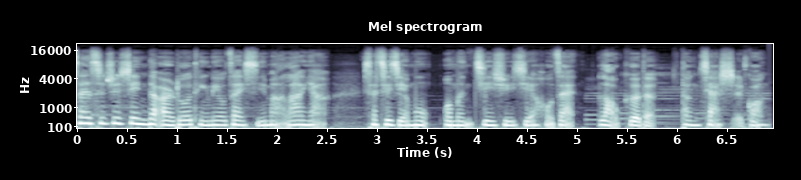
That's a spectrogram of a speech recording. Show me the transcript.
再次致谢你的耳朵停留在喜马拉雅。下期节目我们继续邂逅在老歌的当下时光。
